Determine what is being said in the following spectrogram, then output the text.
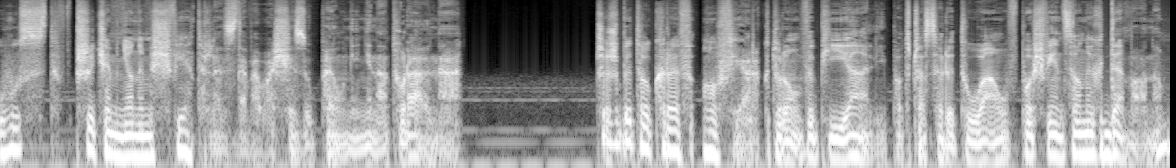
ust przyciemnionym świetle zdawała się zupełnie nienaturalna. Czyżby to krew ofiar, którą wypijali podczas rytuałów poświęconych demonom?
